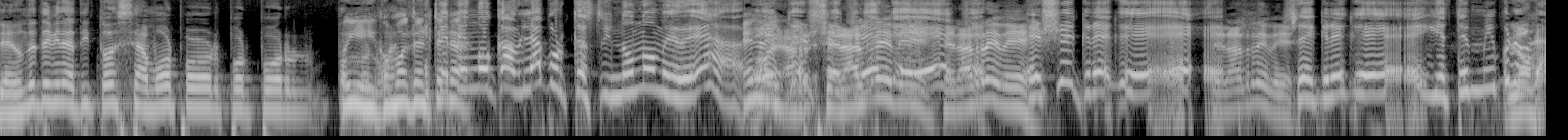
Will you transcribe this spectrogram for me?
¿De dónde te viene a ti todo ese amor por. por, por, por Oye, ¿y cómo te Es que enteras? tengo que hablar porque si no, no me deja. Será al revés, será al revés. Él se cree que. Será al revés. Se cree que es, y este es mi programa.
